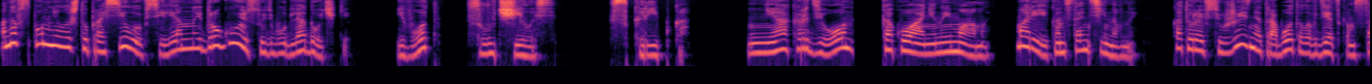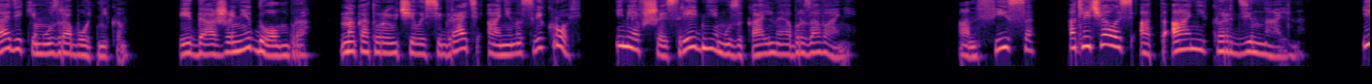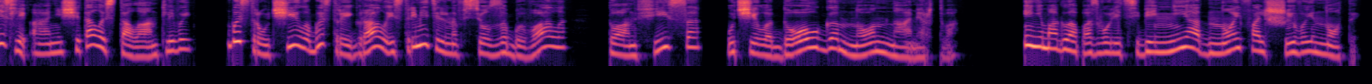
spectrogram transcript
Она вспомнила, что просила у Вселенной другую судьбу для дочки. И вот случилось. Скрипка. Не аккордеон, как у Аниной мамы, Марии Константиновны, которая всю жизнь отработала в детском садике музработником. И даже не домбра, на которой училась играть Анина свекровь, имевшая среднее музыкальное образование. Анфиса отличалась от Ани кардинально. Если Аня считалась талантливой, быстро учила, быстро играла и стремительно все забывала, то Анфиса учила долго, но намертво. И не могла позволить себе ни одной фальшивой ноты.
